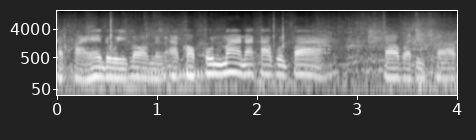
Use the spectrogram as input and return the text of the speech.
มาถ่ายให้ดูอีกรอบหนึ่งอขอบคุณมากนะครับคุณป้าครับสวัสดีครับ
